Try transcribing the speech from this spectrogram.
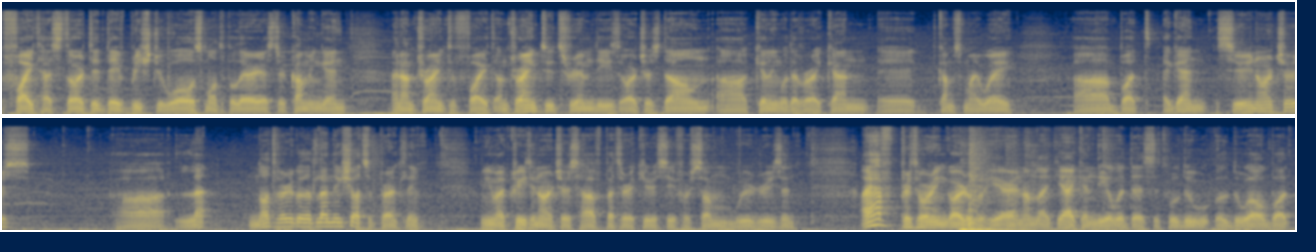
fight has started. They've breached the walls, multiple areas. They're coming in, and I'm trying to fight. I'm trying to trim these archers down, uh, killing whatever I can uh, comes my way. Uh, but again, Syrian archers, uh, not very good at landing shots apparently. Meanwhile, Cretan archers have better accuracy for some weird reason. I have Praetorian Guard over here, and I'm like, yeah, I can deal with this. It will do will do well, but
